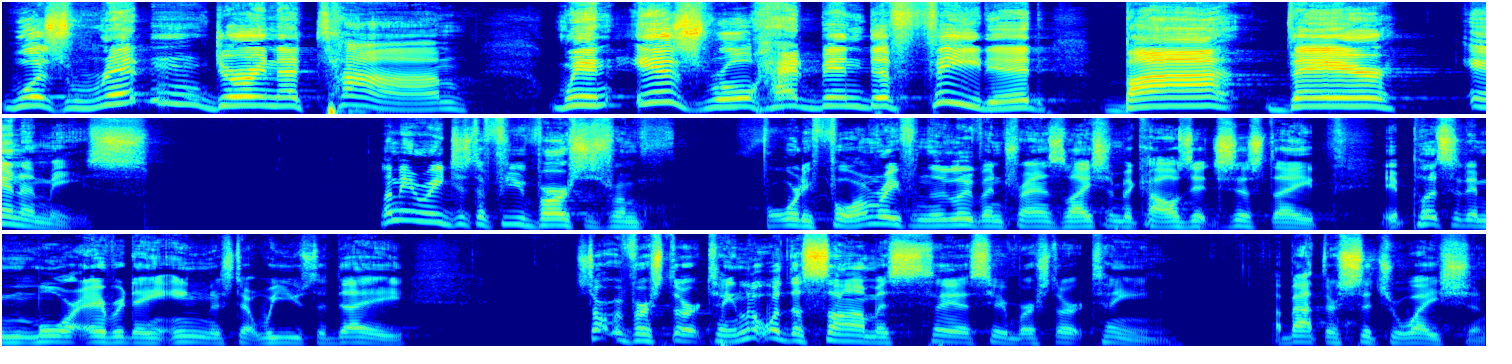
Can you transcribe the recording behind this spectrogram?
was written during a time when Israel had been defeated by their enemies. Let me read just a few verses from 44. I'm reading from the Living Translation because it's just a, it puts it in more everyday English that we use today. Start with verse 13. Look what the psalmist says here in verse 13 about their situation.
